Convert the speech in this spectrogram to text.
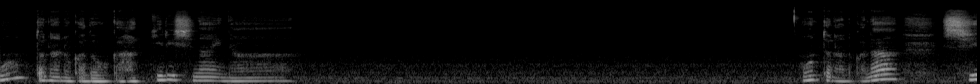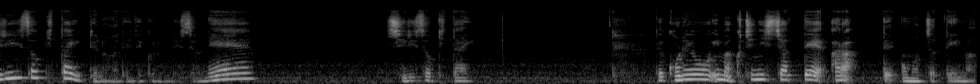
ウォントなのかどうかはっきりしないな。want to なのかな。退きたいっていうのが出てくるんですよね。退きたい。でこれを今口にしちゃってあらって思っちゃって今。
